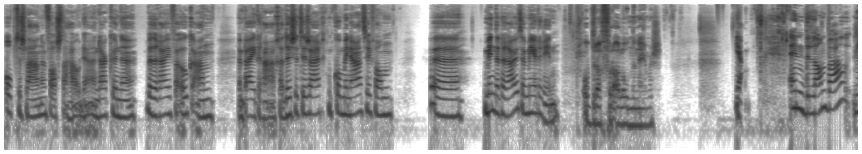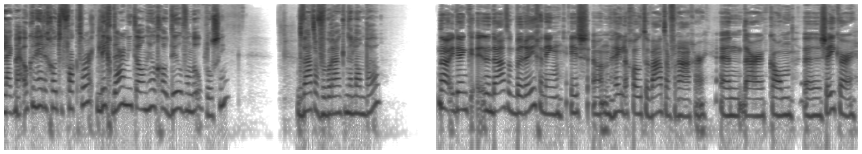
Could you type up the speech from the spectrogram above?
op te slaan en vast te houden. En daar kunnen bedrijven ook aan bijdragen. Dus het is eigenlijk een combinatie van eh, minder eruit en meer erin. Opdracht voor alle ondernemers. Ja, En de landbouw lijkt mij ook een hele grote factor. Ligt daar niet al een heel groot deel van de oplossing? Het waterverbruik in de landbouw? Nou, ik denk inderdaad dat beregening is een hele grote watervrager. En daar kan eh, zeker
